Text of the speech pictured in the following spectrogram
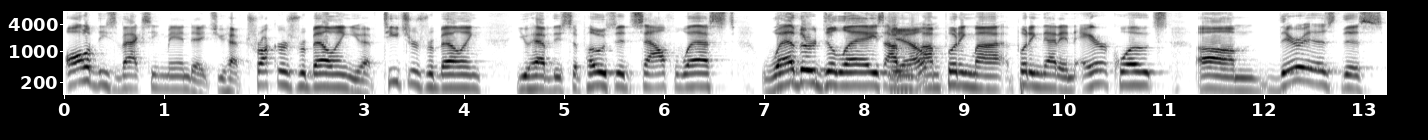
all of these vaccine mandates. You have truckers rebelling, you have teachers rebelling, you have the supposed Southwest weather delays. I'm, Yep. I'm putting my putting that in air quotes. Um, there is this.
